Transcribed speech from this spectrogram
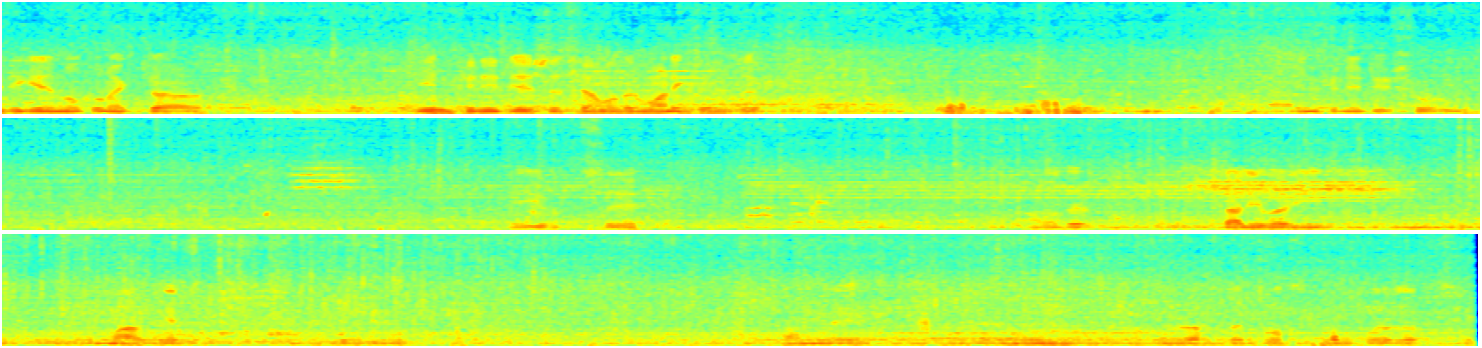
এদিকে নতুন একটা ইনফিনিটি এসেছে আমাদের মানিকগঞ্জে। ইনফিনিটির শোরুম। এই হচ্ছে আমাদের কালীবাড়ি মার্কেট। সামনে নতুন রাস্তা ক্রস করে যাচ্ছি।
